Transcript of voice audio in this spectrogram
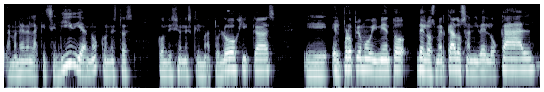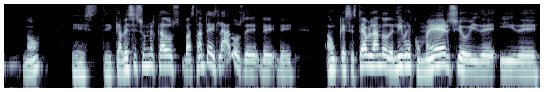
la manera en la que se lidia, ¿no? Con estas condiciones climatológicas, eh, el propio movimiento de los mercados a nivel local, ¿no? Este, que a veces son mercados bastante aislados de, de, de aunque se esté hablando de libre comercio y de, y de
